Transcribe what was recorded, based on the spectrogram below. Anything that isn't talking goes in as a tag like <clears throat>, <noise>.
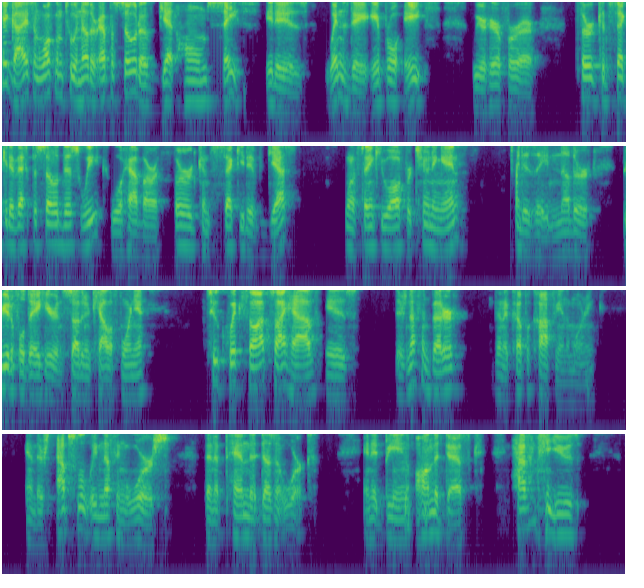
Hey guys, and welcome to another episode of Get Home Safe. It is Wednesday, April 8th. We are here for our third consecutive episode this week. We'll have our third consecutive guest. I want to thank you all for tuning in. It is another beautiful day here in Southern California. Two quick thoughts I have is there's nothing better than a cup of coffee in the morning, and there's absolutely nothing worse than a pen that doesn't work and it being on the desk having to use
